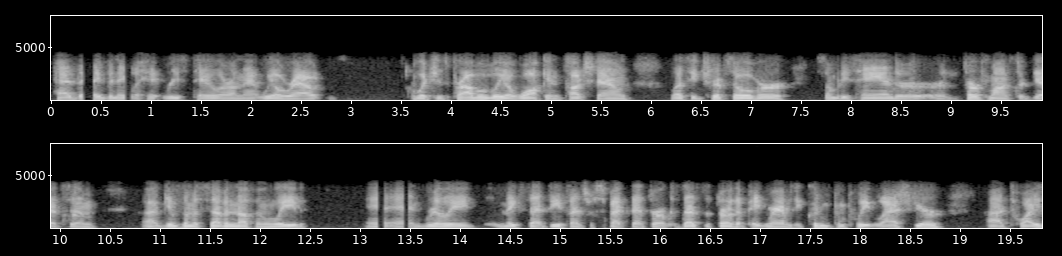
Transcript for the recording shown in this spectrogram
had they been able to hit Reese Taylor on that wheel route, which is probably a walk-in touchdown, unless he trips over somebody's hand or, or the turf monster gets him, uh, gives them a seven nothing lead and, and really makes that defense respect that throw because that's the throw that Peyton Ramsey couldn't complete last year, uh, twice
